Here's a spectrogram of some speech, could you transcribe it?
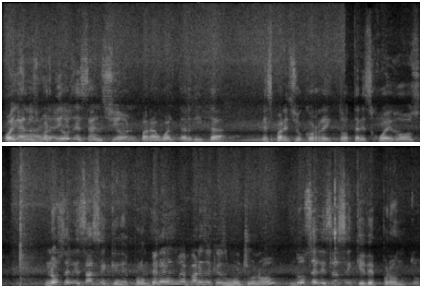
Oigan, los partidos de sanción para Walter Dita les pareció correcto, tres juegos. No se les hace que de pronto. Tres me parece que es mucho, ¿no? No se les hace que de pronto.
